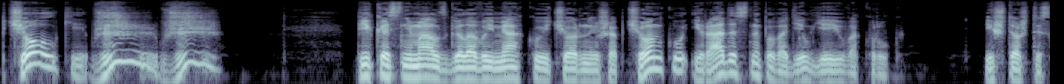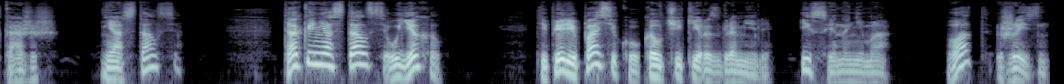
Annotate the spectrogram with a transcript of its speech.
пчелки, вжж, вжж. Пика снимал с головы мягкую черную шапчонку и радостно поводил ею вокруг. — И что ж ты скажешь? Не остался? Так и не остался, уехал. Теперь и пасеку колчаки разгромили, и сына нема. Вот жизнь.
